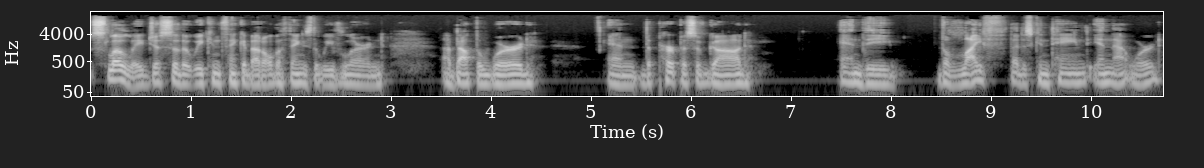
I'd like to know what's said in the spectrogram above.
slowly, just so that we can think about all the things that we've learned about the Word and the purpose of God and the, the life that is contained in that Word.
